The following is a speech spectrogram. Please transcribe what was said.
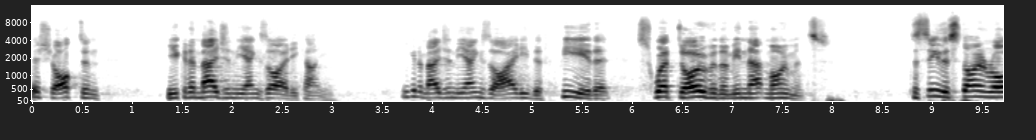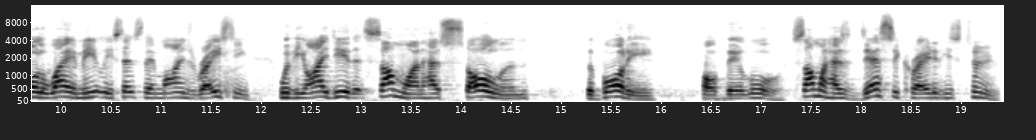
They're shocked, and you can imagine the anxiety, can't you? You can imagine the anxiety, the fear that swept over them in that moment. To see the stone roll away immediately sets their minds racing with the idea that someone has stolen the body of their Lord. Someone has desecrated his tomb.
